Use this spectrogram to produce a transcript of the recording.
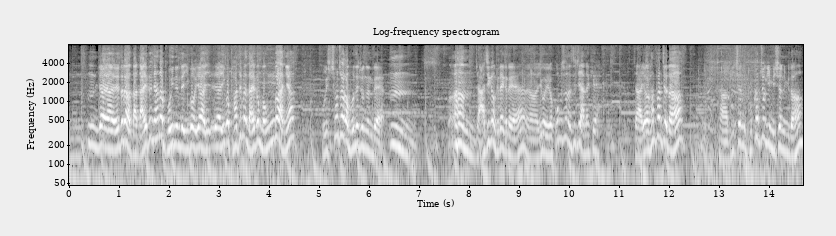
음, 음, 야, 야, 얘들아, 나 낡은이 하나 보이는데, 이거, 야, 야, 이거 받으면 낡은 먹는 거 아니야? 우리 시청자가 보내줬는데, 음, 음, 자, 아직은 그래, 그래. 어, 이거, 이거 꼼수는 쓰지 않을게. 자, 열한 판째다. 자, 미션이 복합적인 미션입니다.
